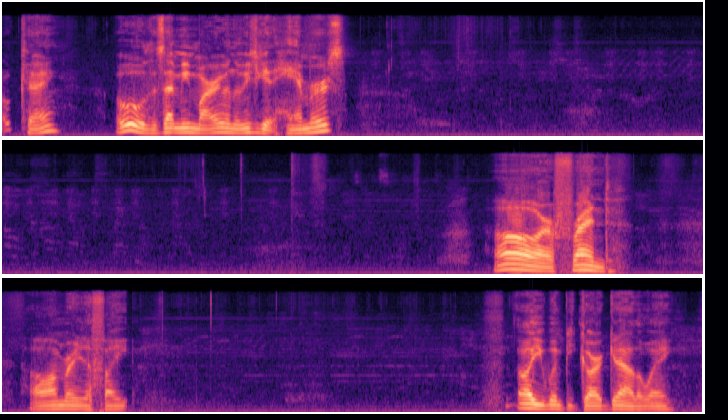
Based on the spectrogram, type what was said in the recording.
okay. Oh, does that mean Mario and Luigi get hammers? Oh, our friend. Oh, I'm ready to fight. Oh, you wimpy guard, get out of the way.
